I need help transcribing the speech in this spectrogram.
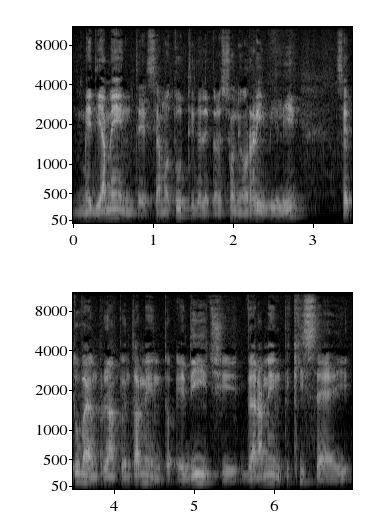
mediamente siamo tutti delle persone orribili, se tu vai a un primo appuntamento e dici veramente chi sei,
